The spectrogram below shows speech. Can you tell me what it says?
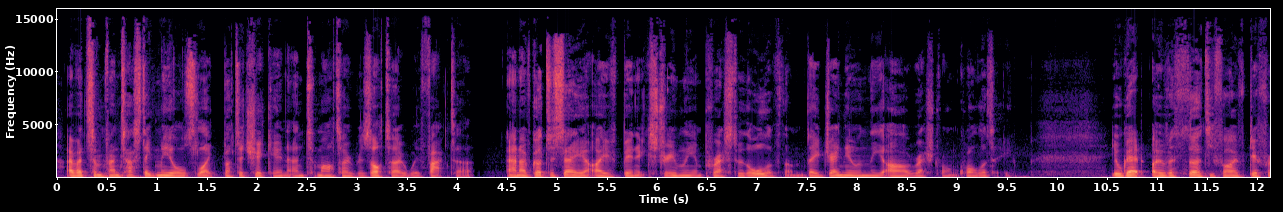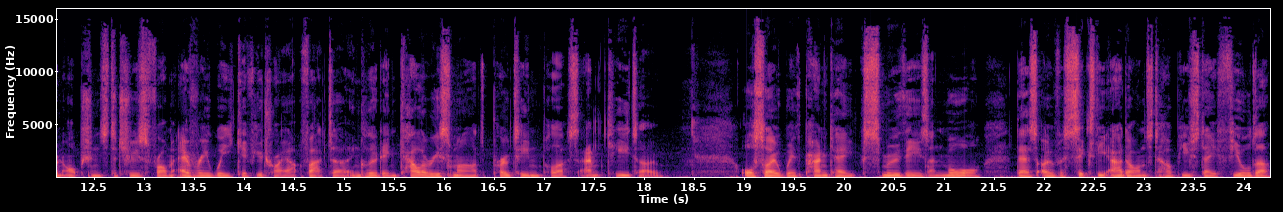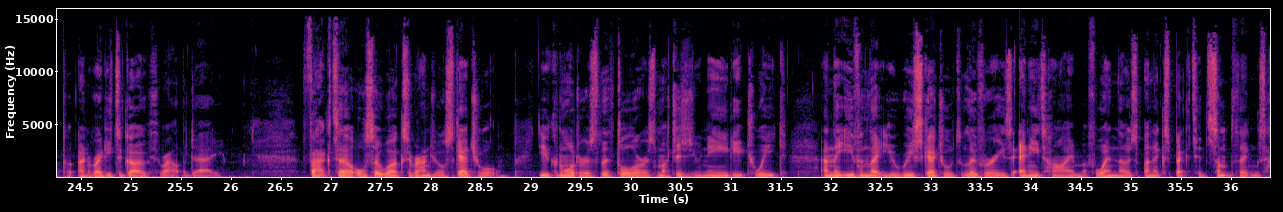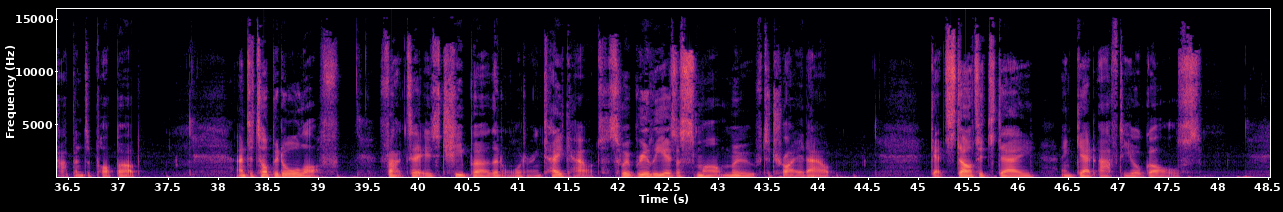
I've had some fantastic meals like butter chicken and tomato risotto with Factor, and I've got to say, I've been extremely impressed with all of them. They genuinely are restaurant quality. You'll get over 35 different options to choose from every week if you try out Factor, including Calorie Smart, Protein Plus, and Keto. Also, with pancakes, smoothies, and more, there's over 60 add ons to help you stay fueled up and ready to go throughout the day. Factor also works around your schedule. You can order as little or as much as you need each week, and they even let you reschedule deliveries any time of when those unexpected somethings happen to pop up. And to top it all off, Factor is cheaper than ordering takeout, so it really is a smart move to try it out. Get started today and get after your goals.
